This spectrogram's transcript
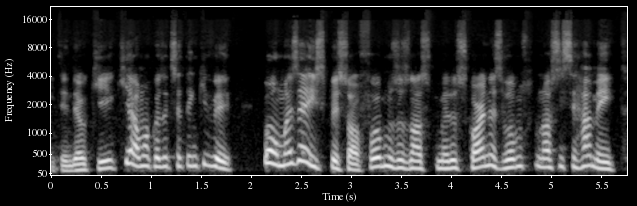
Entendeu? Que, que é uma coisa que você tem que ver. Bom, mas é isso, pessoal. Fomos os nossos primeiros corners, vamos pro nosso encerramento.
